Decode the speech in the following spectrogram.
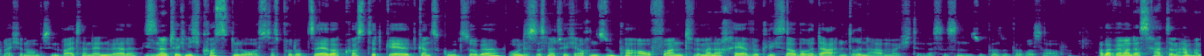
gleich noch ein bisschen weiter nennen werde, die sind natürlich nicht kostenlos. Das Produkt selber kostet Geld, ganz gut sogar und es ist natürlich auch ein super Aufwand, wenn man nachher wirklich saubere Daten drin haben möchte. Das ist ein super, super großer Aufwand. Aber wenn man das hat, dann hat man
